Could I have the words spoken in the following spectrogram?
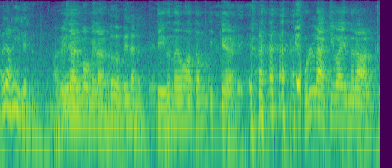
അവരറിയില്ലല്ലോ. അവർ വിചാരം ബോംബെയിലാണ്. ബോംബെയിലാണ്. മൊത്തം ഇക്കയാണ് ഫുൾ ആക്റ്റീവ് ആയിരുന്ന ഒരാൾക്ക്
